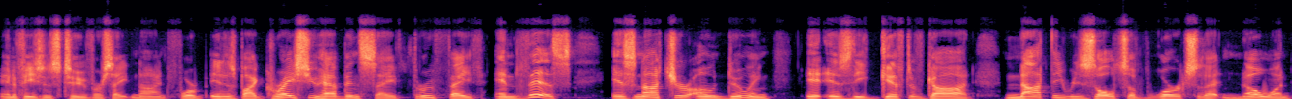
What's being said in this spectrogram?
in Ephesians 2, verse 8 and 9. For it is by grace you have been saved through faith, and this is not your own doing. It is the gift of God, not the results of works, so that no one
